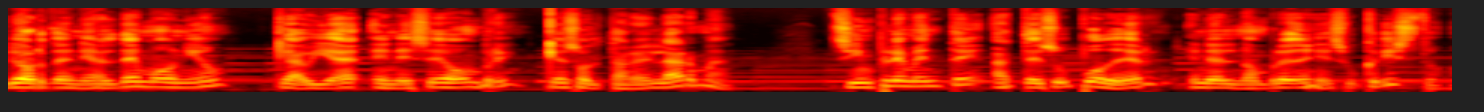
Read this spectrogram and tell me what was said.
Le ordené al demonio que había en ese hombre que soltara el arma. Simplemente até su poder en el nombre de Jesucristo.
